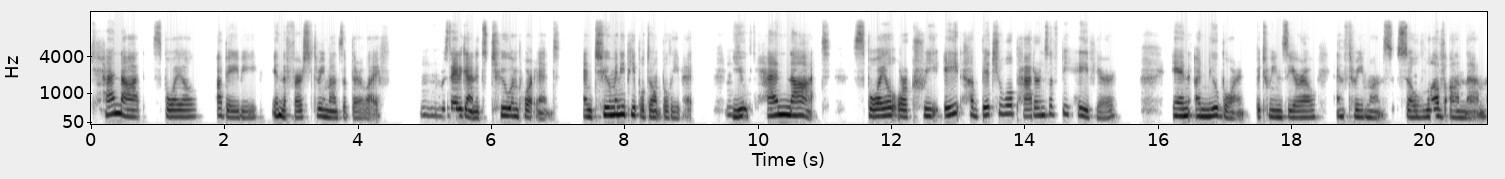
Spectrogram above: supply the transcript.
cannot spoil a baby in the first three months of their life. Mm-hmm. say it again, it's too important. And too many people don't believe it. Mm-hmm. You cannot spoil or create habitual patterns of behavior in a newborn between zero and three months. So mm-hmm. love on them.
